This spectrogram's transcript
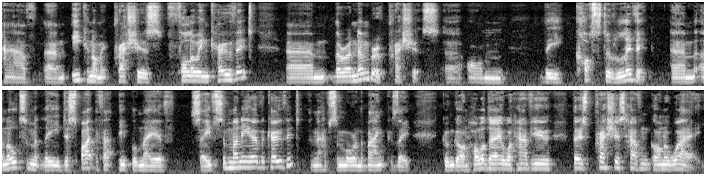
have um, economic pressures following COVID. Um, there are a number of pressures uh, on the cost of living. Um, and ultimately, despite the fact people may have saved some money over COVID and have some more in the bank because they couldn't go on holiday or what have you, those pressures haven't gone away.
